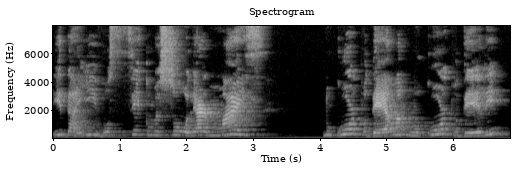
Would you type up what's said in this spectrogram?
e daí você começou a olhar mais no corpo dela, no corpo dele,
